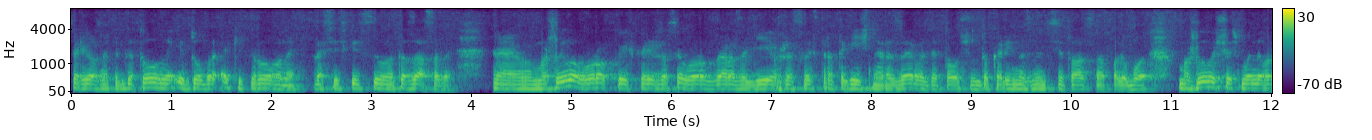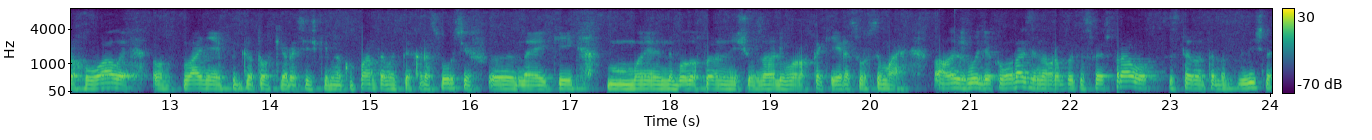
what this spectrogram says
серйозно підготовлені і добре екіпіровані російські сили та засоби. Е, можливо, ворог і скоріш за все, ворог зараз задіє вже свої стратегічні резерви для того, щоб докорінно змінити ситуацію на полі бою. Можливо, щось ми не врахували в плані підготовки російськими окупантами тих ресурсів, е, на які ми не були впевнені, що взагалі ворог такі ресурси має. Але ж в будь-якому разі нам робити свою справу системно та методично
